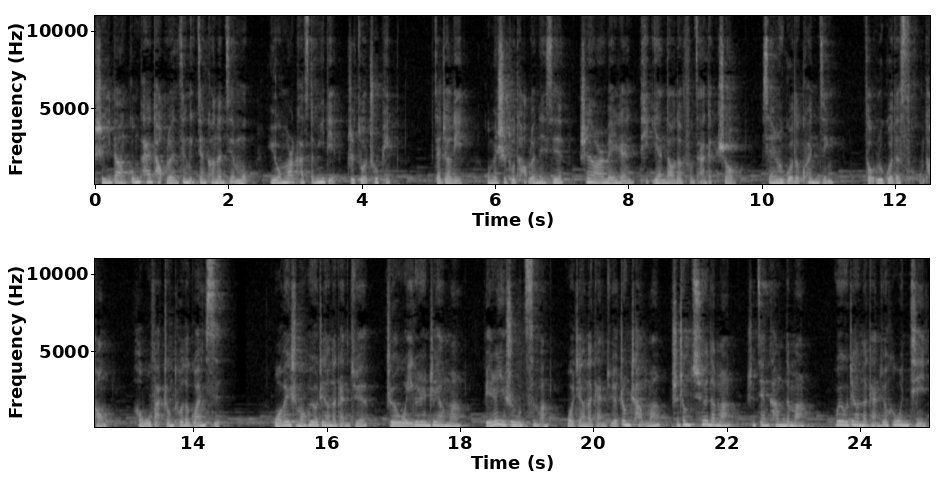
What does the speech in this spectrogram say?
是一档公开讨论心理健康的节目，由 Marcast Media 制作出品。在这里，我们试图讨论那些生而为人体验到的复杂感受、陷入过的困境、走入过的死胡同和无法挣脱的关系。我为什么会有这样的感觉？只有我一个人这样吗？别人也是如此吗？我这样的感觉正常吗？是正确的吗？是健康的吗？我有这样的感觉和问题，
